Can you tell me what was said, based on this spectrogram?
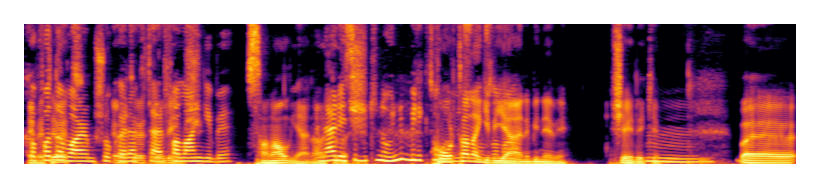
kafada evet. varmış o Evet, evet, karakter öyleymiş. falan gibi. Sanal yani arkadaş. neredeyse bütün oyunu birlikte Cortana oynuyorsun gibi yani bir nevi. Şeydeki. Hmm. Ee,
